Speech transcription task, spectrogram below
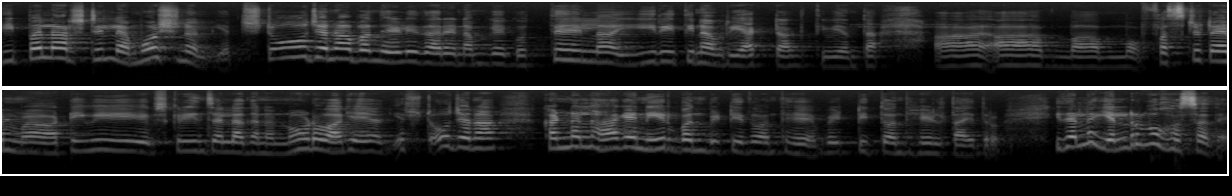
ಪೀಪಲ್ ಆರ್ ಸ್ಟಿಲ್ ಎಮೋಷ್ನಲ್ ಎಷ್ಟೋ ಜನ ಬಂದು ಹೇಳಿದ್ದಾರೆ, ನಮಗೆ ಗೊತ್ತೇ ಇಲ್ಲ, ಈ ರೀತಿ ನಾವು ರಿಯಾಕ್ಟ್ ಆಗ್ತೀವಿ ಅಂತ. ಫಸ್ಟ್ ಟೈಮ್ ಟಿ ವಿ ಸ್ಕ್ರೀನ್ಸೆಲ್ಲ ಅದನ್ನು ನೋಡುವಾಗೆ ಎಷ್ಟೋ ಜನ ಕಣ್ಣಲ್ಲಿ ಹಾಗೆ ನೀರು ಬಂದುಬಿಟ್ಟಿದ್ದು ಅಂತ ಬಿಟ್ಟಿತ್ತು ಅಂತ ಹೇಳ್ತಾ ಇದ್ರು. ಇದೆಲ್ಲ ಎಲ್ರಿಗೂ ಹೊಸದೇ.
